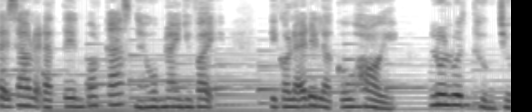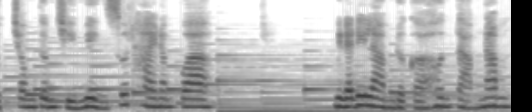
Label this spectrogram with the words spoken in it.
Tại sao lại đặt tên podcast ngày hôm nay như vậy? Thì có lẽ đây là câu hỏi luôn luôn thường trực trong tâm trí mình suốt 2 năm qua. Mình đã đi làm được à, hơn 8 năm.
